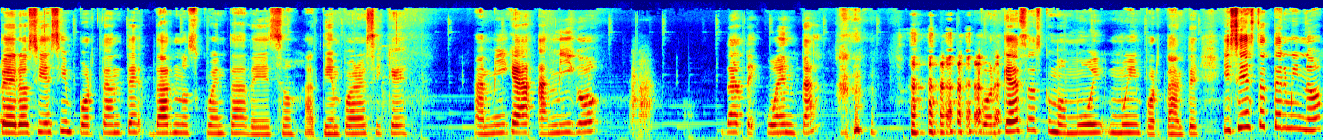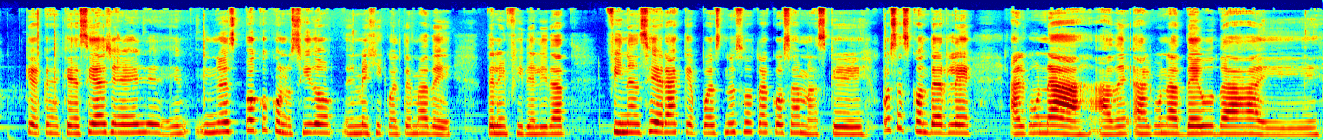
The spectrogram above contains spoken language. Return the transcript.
Pero sí es importante darnos cuenta de eso a tiempo. Ahora sí que, amiga, amigo, date cuenta. Porque eso es como muy, muy importante. Y si este término que, que, decía ayer, eh, no es poco conocido en México, el tema de, de la infidelidad financiera, que pues no es otra cosa más que pues esconderle alguna, alguna deuda, eh,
